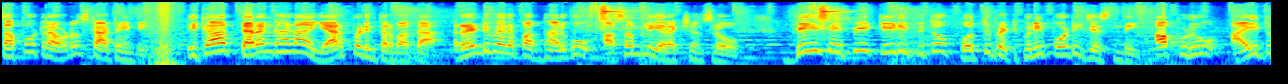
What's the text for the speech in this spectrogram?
సపోర్ట్ రావడం స్టార్ట్ అయింది. ఇక తెలంగాణ ఏర్పడిన తర్వాత రెండు వేల పద్నాలుగు అసెంబ్లీ ఎలక్షన్స్లో బీజేపీ టీడీపీతో పొత్తు పెట్టుకుని పోటీ చేసింది. అప్పుడు ఐదు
